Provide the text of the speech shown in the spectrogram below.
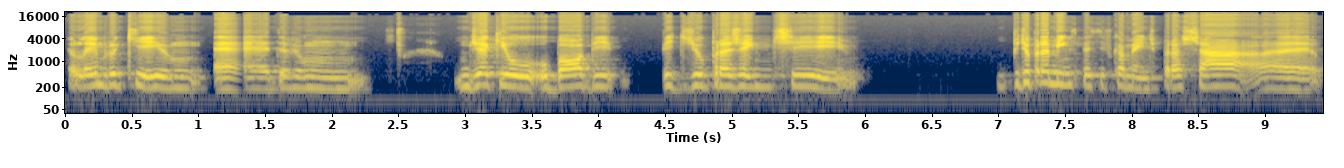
Eu lembro que é, teve um, um dia que o, o Bob pediu pra gente. Pediu para mim especificamente, para achar é,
